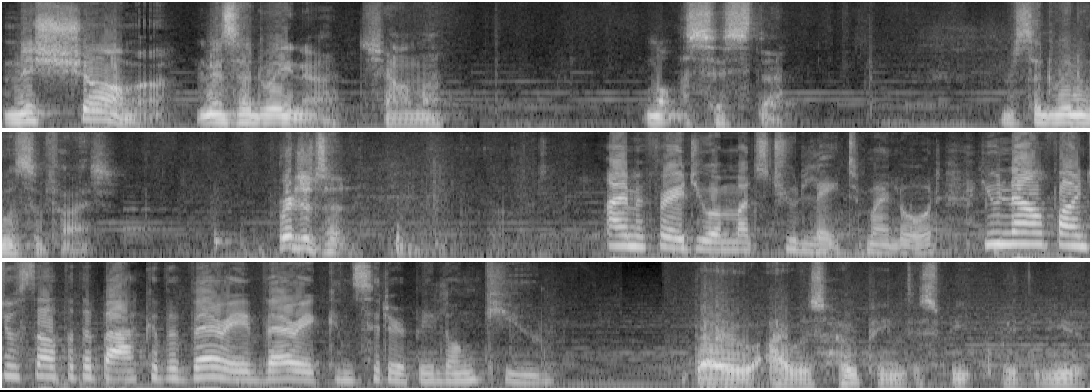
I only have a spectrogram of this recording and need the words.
Miss Sharma. Miss Edwina Sharma. Not the sister. Miss Edwina will suffice. Bridgerton! I'm afraid you are much too late, my lord. You now find yourself at the back of a very, very considerably long queue. Though I was hoping to speak with you.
